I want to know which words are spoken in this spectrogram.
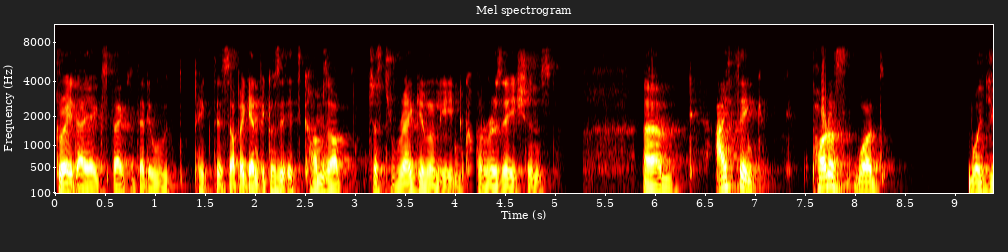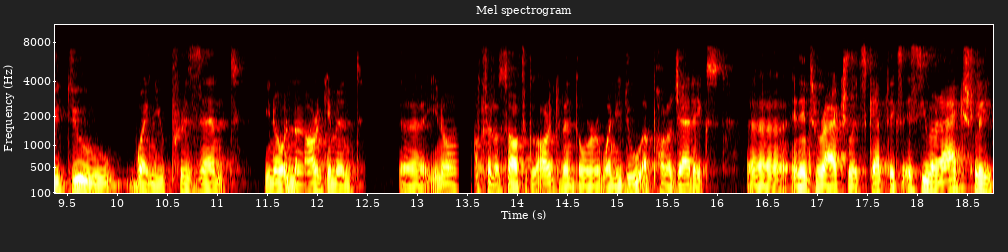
great. I expected that it would pick this up again because it comes up just regularly in conversations. Um, I think part of what what you do when you present, you know, an argument, uh, you know, a philosophical argument, or when you do apologetics, uh, in interaction with skeptics is you are actually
